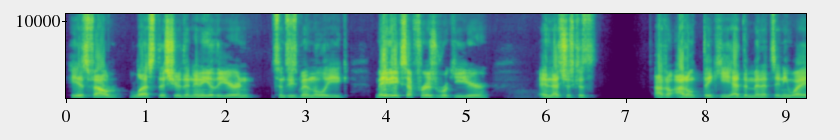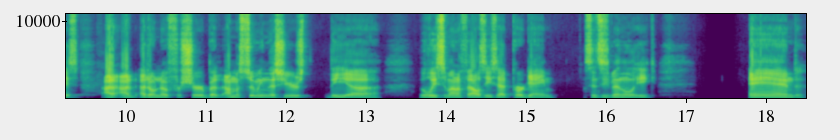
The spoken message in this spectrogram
he has fouled less this year than any other year in, since he's been in the league. Maybe except for his rookie year, and that's just because I don't I don't think he had the minutes anyways. I, I I don't know for sure, but I'm assuming this year's the uh, the least amount of fouls he's had per game since he's been in the league, and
